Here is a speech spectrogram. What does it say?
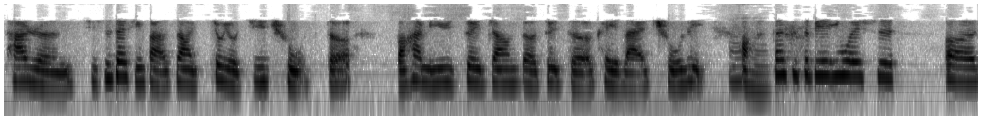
他人，其实，在刑法上就有基础的妨害名誉罪章的罪责可以来处理。好、嗯，但是这边因为是呃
